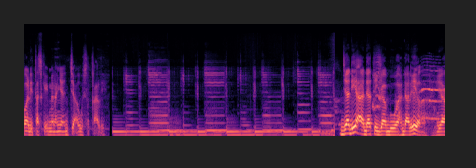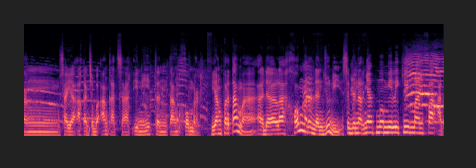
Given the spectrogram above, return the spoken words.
kualitas keimanannya jauh sekali. Jadi ada tiga buah dalil yang saya akan coba angkat saat ini tentang Homer. Yang pertama adalah Homer dan judi sebenarnya memiliki manfaat.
